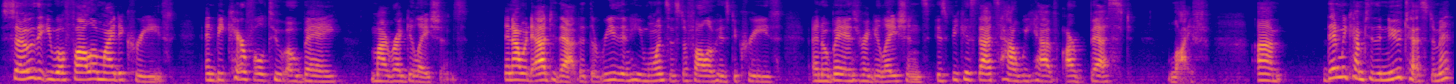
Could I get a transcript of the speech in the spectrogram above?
so that you will follow my decrees and be careful to obey my regulations. And I would add to that that the reason he wants us to follow his decrees and obey his regulations is because that's how we have our best life. Um, then we come to the New Testament,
